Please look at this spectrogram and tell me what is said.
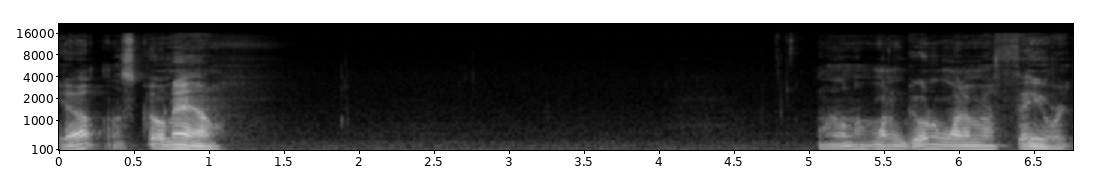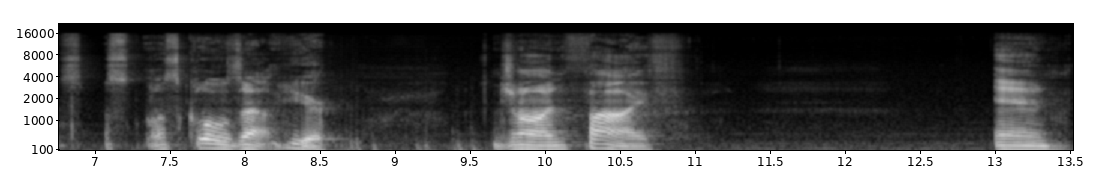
Yep, let's go now. Well, I want to go to one of my favorites. Let's, let's close out here. John 5 and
